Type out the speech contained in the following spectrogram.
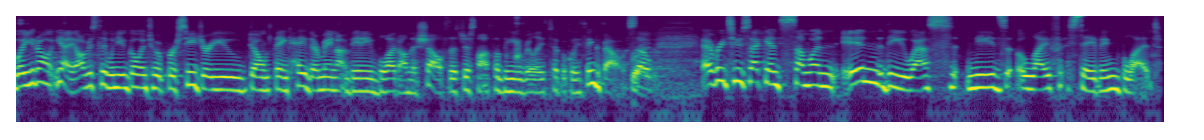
Well, you don't, yeah, obviously when you go into a procedure, you don't think, hey, there may not be any blood on the shelf. That's just not something you really typically think about. Right. So every two seconds, someone in the U.S. needs life-saving blood.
